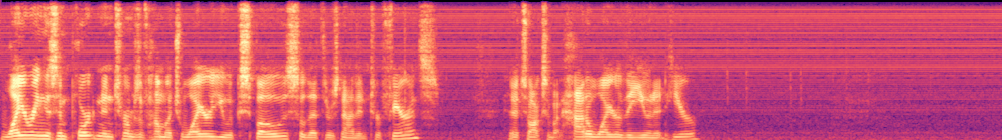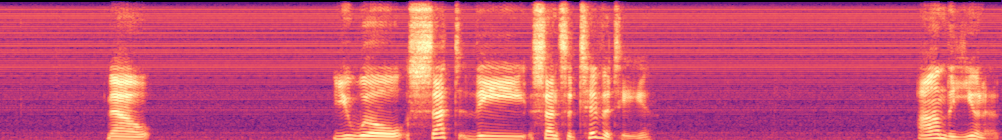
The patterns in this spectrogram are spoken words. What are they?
Wiring is important in terms of how much wire you expose so that there's not interference. And it talks about how to wire the unit here. Now, you will set the sensitivity on the unit.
